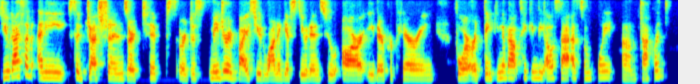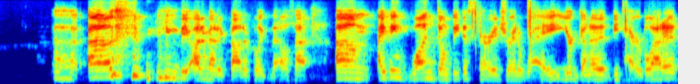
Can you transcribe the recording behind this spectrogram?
do you guys have any suggestions or tips or just major advice you'd want to give students who are either preparing for or thinking about taking the lsat at some point? Um, jacqueline? Uh, um, the automatic thought of like the lsat um, I think one, don't be discouraged right away. You're gonna be terrible at it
